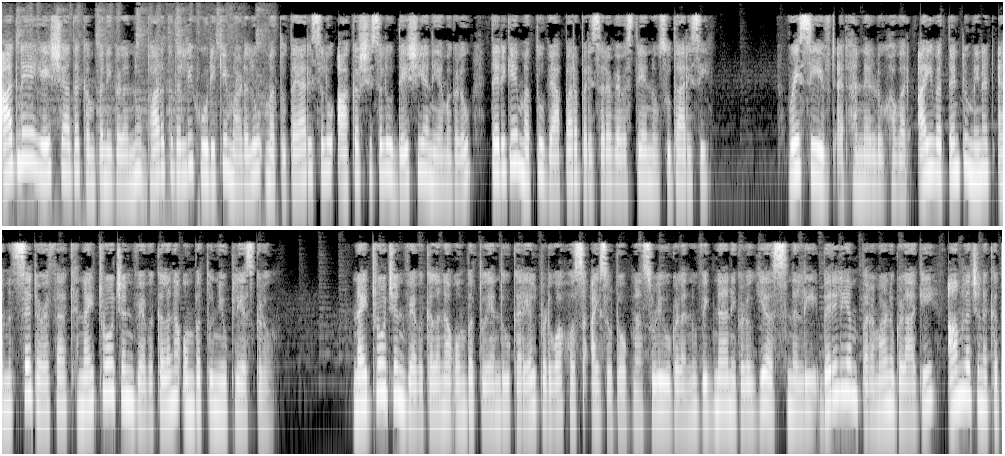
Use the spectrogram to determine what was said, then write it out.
ಆಗ್ನೇಯ ಏಷ್ಯಾದ ಕಂಪನಿಗಳನ್ನು ಭಾರತದಲ್ಲಿ ಹೂಡಿಕೆ ಮಾಡಲು ಮತ್ತು ತಯಾರಿಸಲು ಆಕರ್ಷಿಸಲು ದೇಶೀಯ ನಿಯಮಗಳು, ತೆರಿಗೆ ಮತ್ತು ವ್ಯಾಪಾರ ಪರಿಸರ ವ್ಯವಸ್ಥೆಯನ್ನು ಸುಧಾರಿಸಿ. ರಿಸೀವ್ಡ್ ಅಟ್ ಹನ್ನೆರಡು ಹವರ್ ಐವತ್ತೆಂಟು ಮಿನಿಟ್ ಎಮ್ಸೆಡ್ ಅರ್ಥಾಕ್ ನೈಟ್ರೋಜನ್ ವ್ಯವಕಲನ ಒಂಬತ್ತು ನ್ಯೂಕ್ಲಿಯಸ್ಗಳು ನೈಟ್ರೋಜನ್ ವ್ಯವಕಲನ ಒಂಬತ್ತು ಎಂದು ಕರೆಯಲ್ಪಡುವ ಹೊಸ ಐಸೋಟೋಪ್ನ ಸುಳಿವುಗಳನ್ನು ವಿಜ್ಞಾನಿಗಳು ಯಸ್ನಲ್ಲಿ ಬೆರಿಲಿಯಂ ಪರಮಾಣುಗಳಾಗಿ ಆಮ್ಲಜನಕದ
